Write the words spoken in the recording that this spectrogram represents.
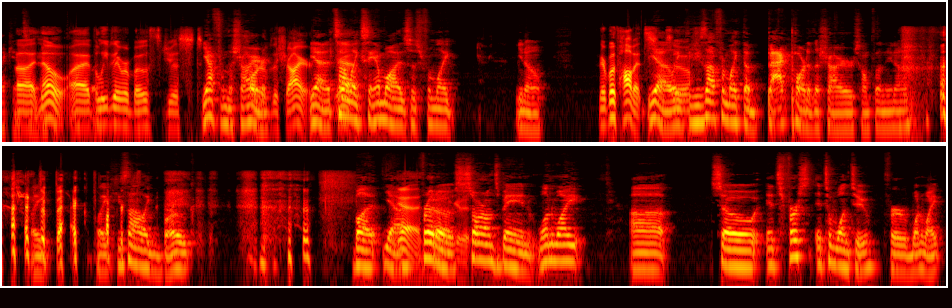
I can't. Uh, no, I but- believe they were both just Yeah, from the Shire. part of the Shire. Yeah, it's Yeah. not like Samwise is from like, you know, They're both hobbits. yeah, so- like he's not from like the back part of the Shire or something, you know. the like- back. Like he's not like broke. But yeah, Yeah, Frodo. Sauron's Bane, one white. Uh, so it's first, it's a one-two for one white.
